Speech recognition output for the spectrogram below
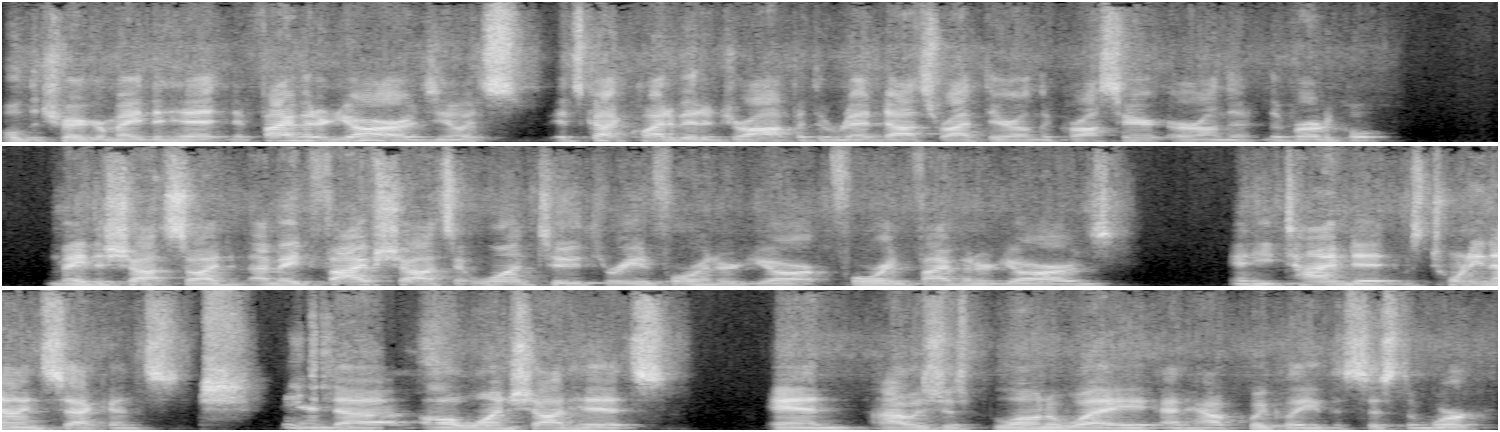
Pulled the trigger, made the hit. And at 500 yards, you know, it's it's got quite a bit of drop, but the red dot's right there on the crosshair or on the, the vertical. Made the shot. So I, I made five shots at one, two, three, and 400 yard, four and 500 yards, and he timed it. It was 29 seconds, and uh, all one shot hits and I was just blown away at how quickly the system worked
